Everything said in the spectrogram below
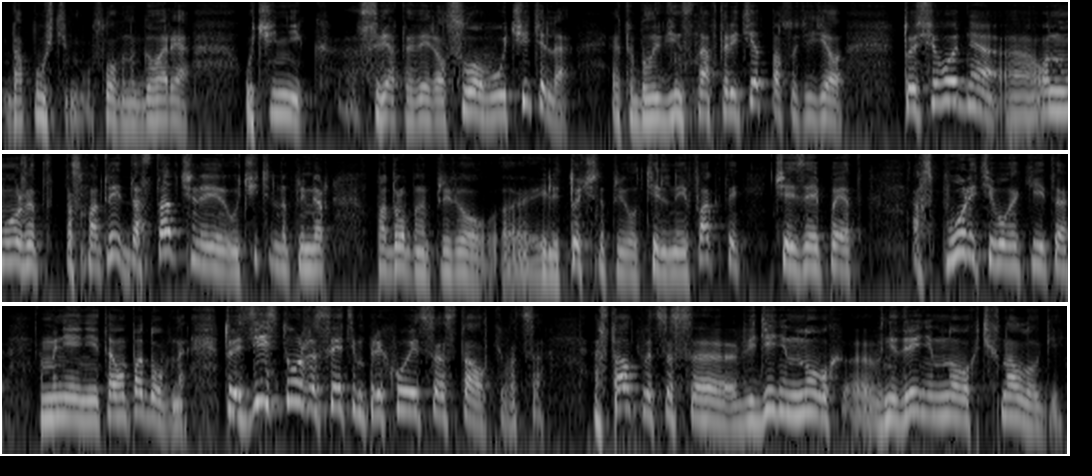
допустим, условно говоря, ученик свято верил слову учителя – это был единственный авторитет, по сути дела, то сегодня э, он может посмотреть, достаточно ли учитель, например, подробно привел э, или точно привел те или иные факты через iPad, оспорить его какие-то мнения и тому подобное. То есть здесь тоже с этим приходится сталкиваться сталкиваться с э, введением новых, внедрением новых технологий.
